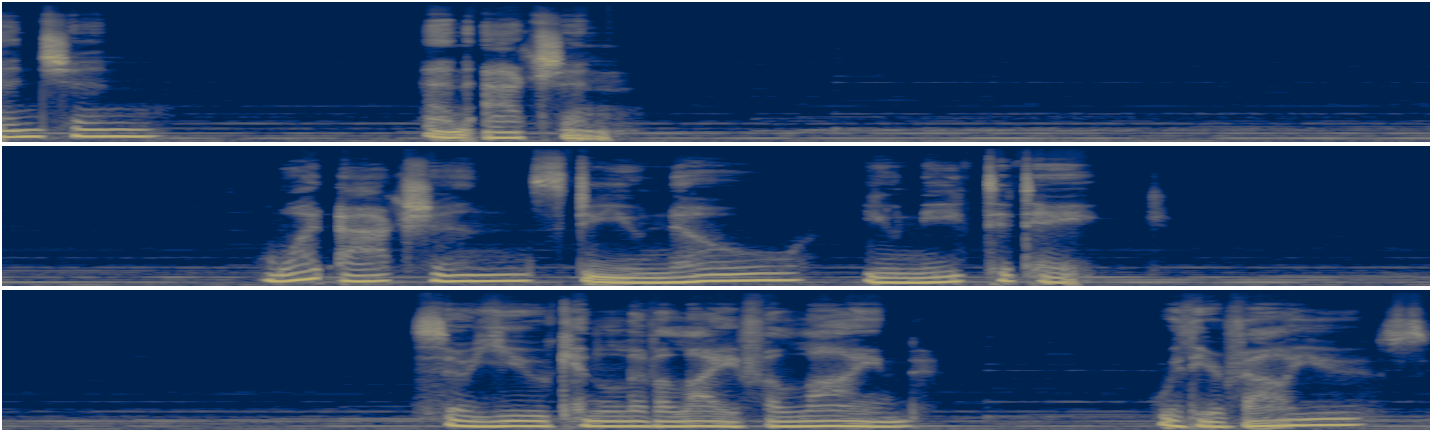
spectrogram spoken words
Intention and action. What actions do you know you need to take so you can live a life aligned with your values,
